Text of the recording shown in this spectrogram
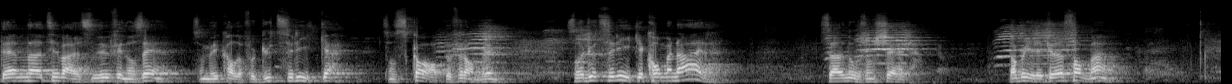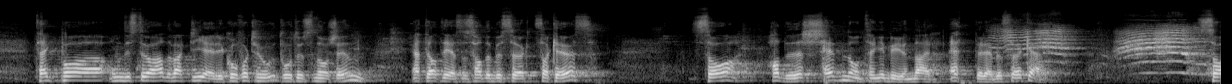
den tilværelsen vi befinner oss i, som vi kaller for Guds rike. Som skaper forandring. Så når Guds rike kommer nær, så er det noe som skjer. Da blir det ikke det samme. Tenk på om hvis du hadde vært i Jeriko for 2000 år siden, etter at Jesus hadde besøkt Sakkeus, så hadde det skjedd noen ting i byen der etter det besøket. Så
